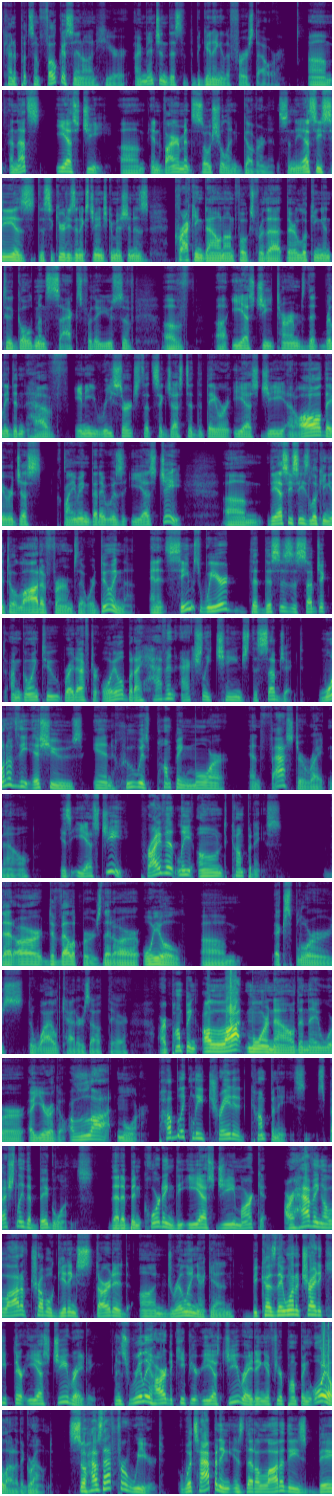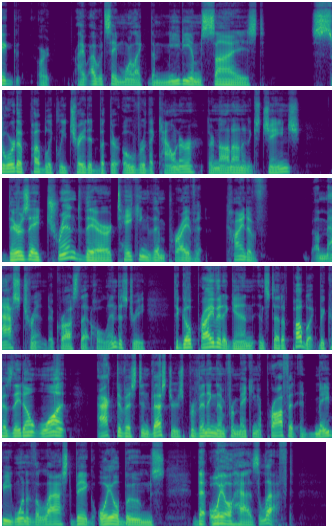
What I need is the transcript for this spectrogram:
kind of put some focus in on here, I mentioned this at the beginning of the first hour. Um, and that's ESG um, environment, social, and governance. And the SEC is the Securities and Exchange Commission is cracking down on folks for that. They're looking into Goldman Sachs for their use of of uh, ESG terms that really didn't have any research that suggested that they were ESG at all. They were just claiming that it was ESG. Um, the SEC is looking into a lot of firms that were doing that. And it seems weird that this is a subject I'm going to right after oil, but I haven't actually changed the subject. One of the issues in who is pumping more and faster right now is ESG. Privately owned companies that are developers, that are oil um, explorers, the wildcatters out there, are pumping a lot more now than they were a year ago. A lot more publicly traded companies, especially the big ones that have been courting the ESG market, are having a lot of trouble getting started on drilling again because they want to try to keep their ESG rating. It's really hard to keep your ESG rating if you're pumping oil out of the ground. So, how's that for weird? What's happening is that a lot of these big, or I, I would say more like the medium sized sort of publicly traded, but they're over the counter. They're not on an exchange. There's a trend there taking them private, kind of a mass trend across that whole industry to go private again instead of public because they don't want activist investors preventing them from making a profit and maybe one of the last big oil booms that oil has left.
